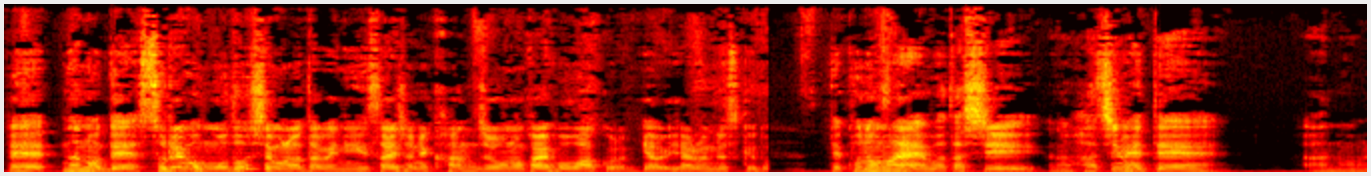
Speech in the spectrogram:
で、なので、それを戻してもらうために最初に感情の解放ワークをややるんですけど、で、この前私、初めて、あの、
